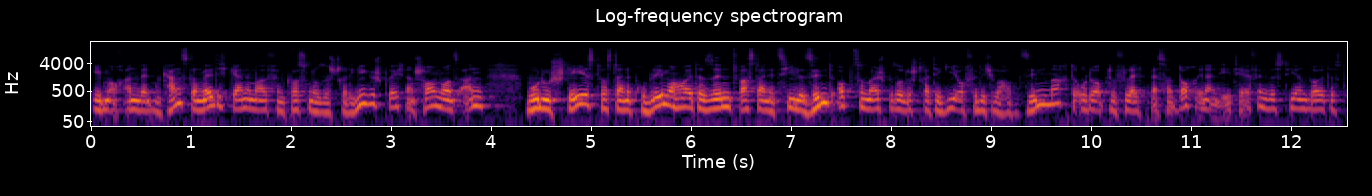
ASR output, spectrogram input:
eben auch anwenden kannst, dann melde dich gerne mal für ein kostenloses Strategiegespräch. Dann schauen wir uns an, wo du stehst, was deine Probleme heute sind, was deine Ziele sind, ob zum Beispiel so eine Strategie auch für dich überhaupt Sinn macht oder ob du vielleicht besser doch in ein ETF investieren solltest.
